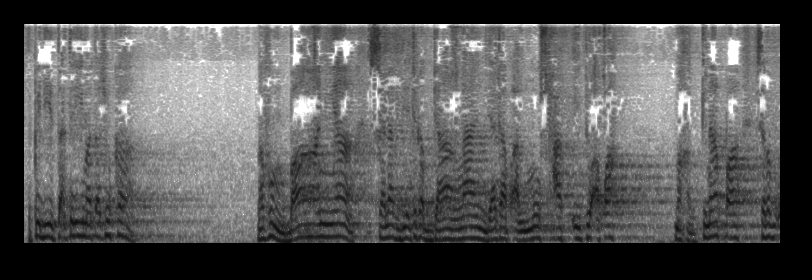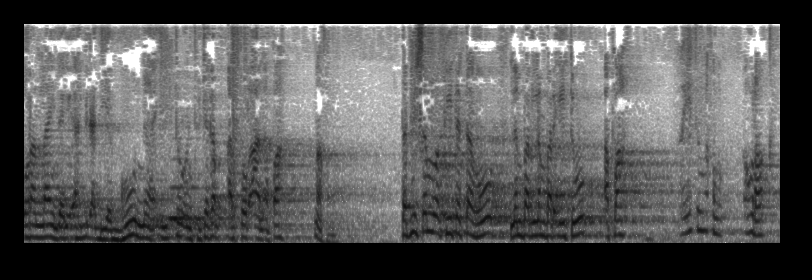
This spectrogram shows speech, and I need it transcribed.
Tapi dia tak terima, tak suka. Mafhum? Banyak salaf dia cakap jangan cakap al-mushaf itu apa? Mahal. Kenapa? Sebab orang lain dari ahli dia guna itu untuk cakap Al-Quran apa? Mahal. Tapi semua kita tahu lembar-lembar itu apa? Ah, itu makhluk. Aurak.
